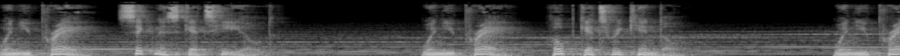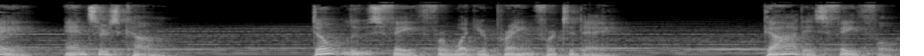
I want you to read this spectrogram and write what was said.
When you pray, sickness gets healed. When you pray, hope gets rekindled. When you pray, answers come. Don't lose faith for what you're praying for today. God is faithful.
